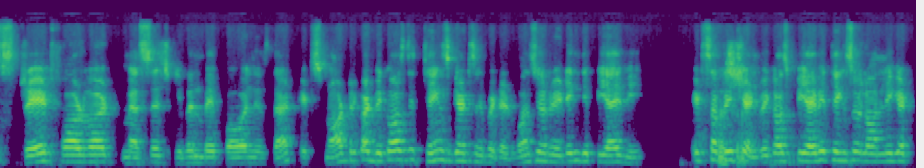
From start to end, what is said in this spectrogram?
straightforward message given by Pawan is that it's not required because the things gets repeated. Once you're reading the PIB, it's sufficient because PIB things will only get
